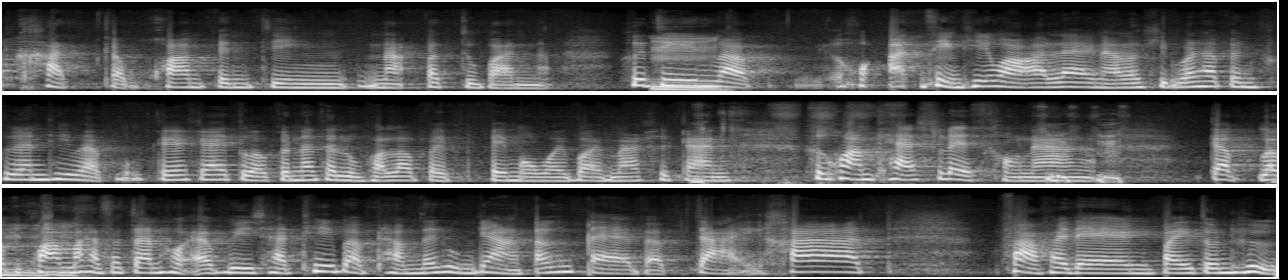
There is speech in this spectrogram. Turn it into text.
ตรขัดกับความเป็นจริงณปัจจุบันอะคือจีนแบบอะสิ่งที่ว้าวอันแรกนะ เราคิดว่าถ้าเป็นเพื่อนที่แบบใกล้ๆตัวก็น่าจะรู้เพราะเราไปไปโมไว้บ่อยมาก คือการคือความ cashless ของนางอะ กับแบบความมหัศจรรย์ของแอป WeChat ที่แบบทำได้ทุกอย่างตั้งแต่แบบจ่ายค่าฝ่าไฟแดงไปจนถึง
